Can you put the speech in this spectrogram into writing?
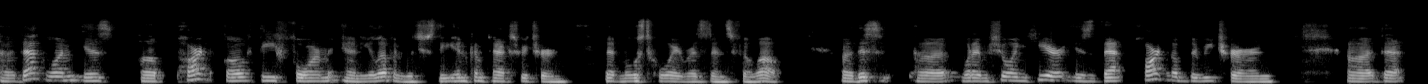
Uh, That one is a part of the Form N11, which is the income tax return that most Hawaii residents fill out. Uh, This, uh, what I'm showing here is that part of the return uh, that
